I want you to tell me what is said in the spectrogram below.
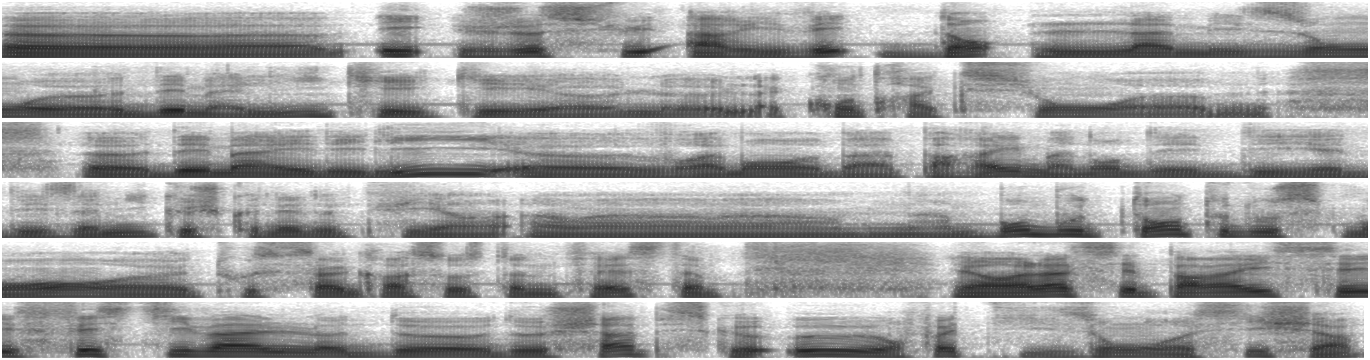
et je suis arrivé dans la maison euh, d'Emali, qui est, qui est euh, la contraction euh, euh, d'Emma et d'Eli. Euh, vraiment, bah, pareil, maintenant des, amis que je connais depuis un, bon bout de temps, tout doucement, euh, tout ça grâce au Stunfest. Et alors là, c'est pareil, c'est festival de, de chats, puisque eux, en fait, ils ont euh, six chats.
